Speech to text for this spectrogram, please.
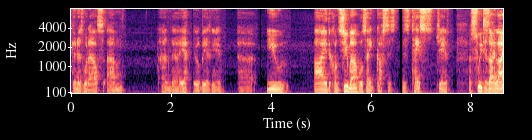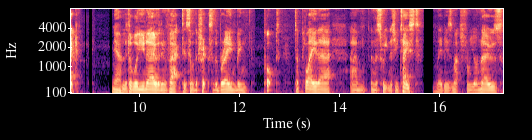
who knows what else. Um, and uh, yeah, it will be you know uh, you, I, the consumer, will say, "Gosh, this this tastes you know, as sweet as I like." Yeah. Little will you know that in fact it's some of the tricks of the brain being put to play there um, and the sweetness you taste, maybe as much from your nose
